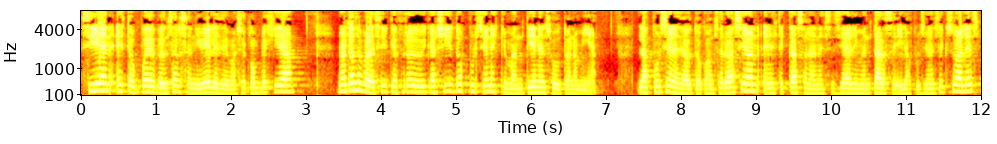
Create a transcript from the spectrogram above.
Si bien esto puede pensarse a niveles de mayor complejidad, no alcanza para decir que Freud ubica allí dos pulsiones que mantienen su autonomía. Las pulsiones de autoconservación, en este caso la necesidad de alimentarse y las pulsiones sexuales,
